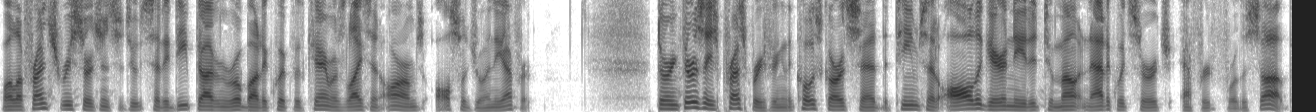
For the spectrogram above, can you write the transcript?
while a French research institute said a deep diving robot equipped with cameras, lights, and arms also joined the effort. During Thursday's press briefing, the Coast Guard said the teams had all the gear needed to mount an adequate search effort for the sub.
